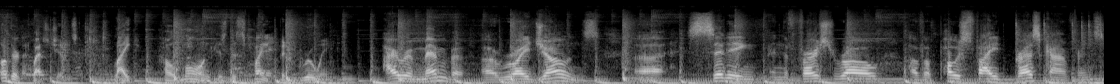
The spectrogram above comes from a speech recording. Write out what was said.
other questions, like how long has this fight been brewing? I remember uh, Roy Jones uh, sitting in the first row of a post fight press conference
